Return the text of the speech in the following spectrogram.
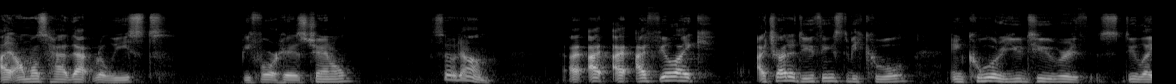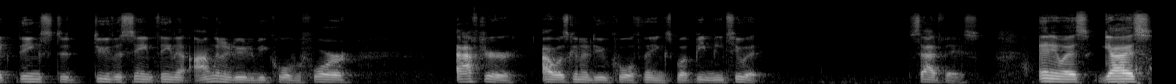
I almost had that released before his channel. So dumb. I, I, I feel like I try to do things to be cool and cooler YouTubers do like things to do the same thing that I'm gonna do to be cool before after I was gonna do cool things but beat me to it. Sad face. Anyways, guys,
